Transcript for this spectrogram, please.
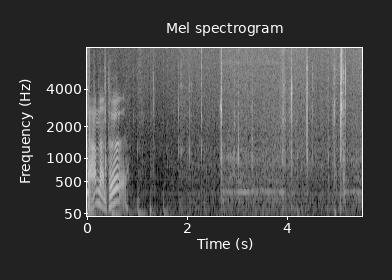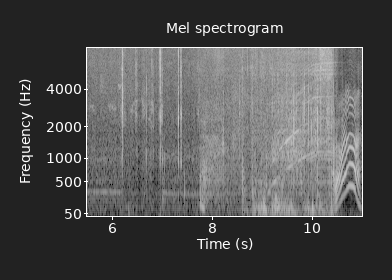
ça rame un peu. Ah ben voilà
